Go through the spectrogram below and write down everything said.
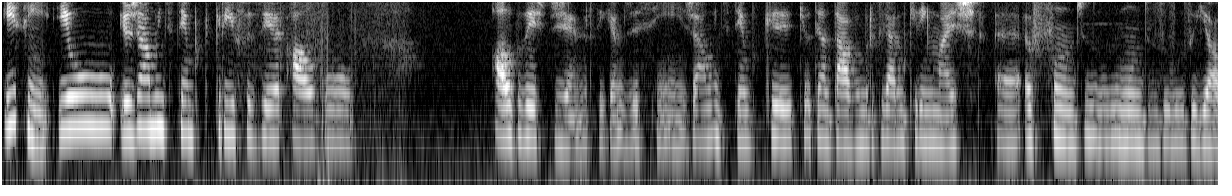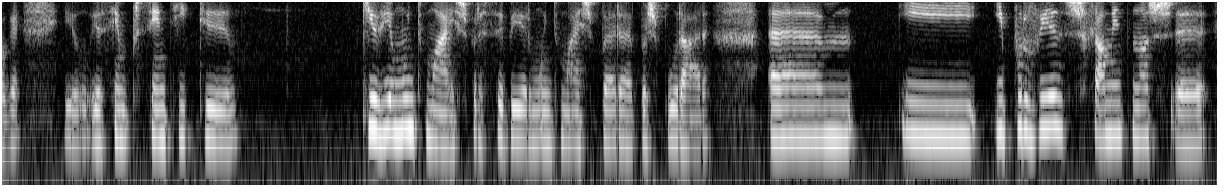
e sim, eu, eu já há muito tempo que queria fazer algo algo deste género, digamos assim. Já há muito tempo que, que eu tentava mergulhar um bocadinho mais uh, a fundo no, no mundo do, do, yoga. Eu, eu sempre senti que, que havia muito mais para saber, muito mais para, para explorar. Um, e, e por vezes realmente nós. Uh,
